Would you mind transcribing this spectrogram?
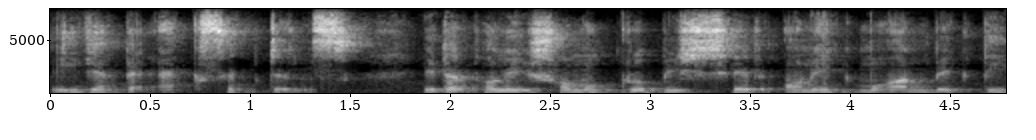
এই যে একটা অ্যাকসেপ্টেন্স এটার ফলে সমগ্র বিশ্বের অনেক মহান ব্যক্তি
